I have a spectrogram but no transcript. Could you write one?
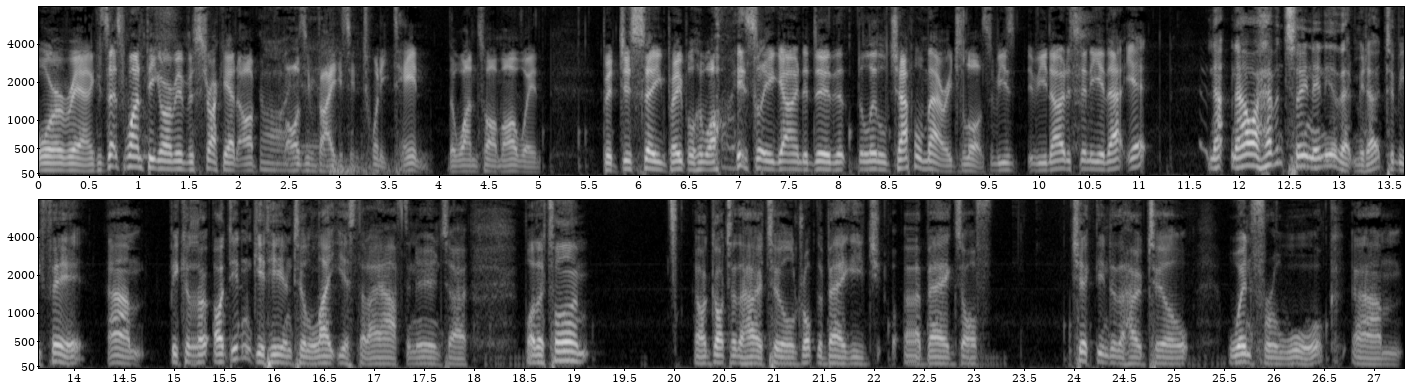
or around? Because that's one thing I remember struck out. I, Oh, I was in. Vegas in 2010, the one time I went. But just seeing people who obviously are going to do the, the little chapel marriage laws. Have you have you noticed any of that yet? No, no, I haven't seen any of that, Mido, to be fair, um, because I, I didn't get here until late yesterday afternoon. So by the time I got to the hotel, dropped the baggage uh, bags off, checked into the hotel, went for a walk, um,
